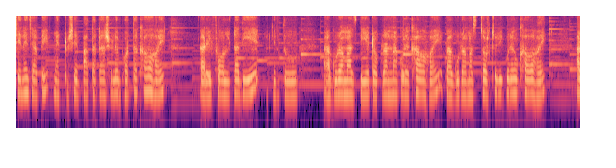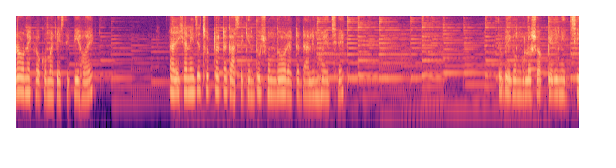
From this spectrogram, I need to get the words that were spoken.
জেনে যাবে মেট্রোসের পাতাটা আসলে ভর্তা খাওয়া হয়। আর এই ফলটা দিয়ে কিন্তু গুঁড়া মাছ দিয়ে টক রান্না করে খাওয়া হয় বা গুঁড়া মাছ চচ্চড়ি করেও খাওয়া হয়। আরও অনেক রকমের রেসিপি হয়। আর এখানে যে ছোট্ট একটা গাছে কিন্তু সুন্দর একটা ডালিম হয়েছে। তো বেগুনগুলো সব পেরে নিচ্ছি।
